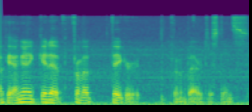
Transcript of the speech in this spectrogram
Okay, I'm gonna get it from a bigger, from a better distance.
